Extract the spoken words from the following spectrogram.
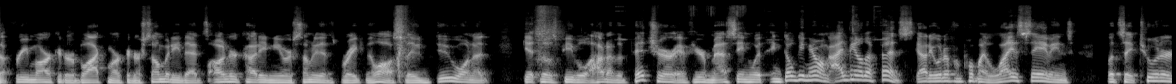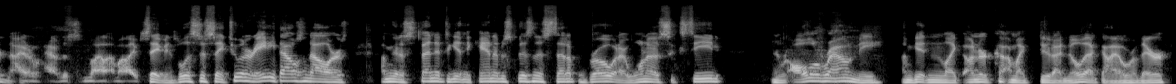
a free market or a black market or somebody that's undercutting you or somebody that's breaking the law. So they do want to get those people out of the picture if you're messing with. And don't get me wrong, I'd be on the fence, Scotty. What if I put my life savings? Let's say 200. I don't have this in my, my life savings, but let's just say $280,000. I'm going to spend it to get in the cannabis business, set up and grow, and I want to succeed. And all around me, I'm getting like undercut. I'm like, dude, I know that guy over there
